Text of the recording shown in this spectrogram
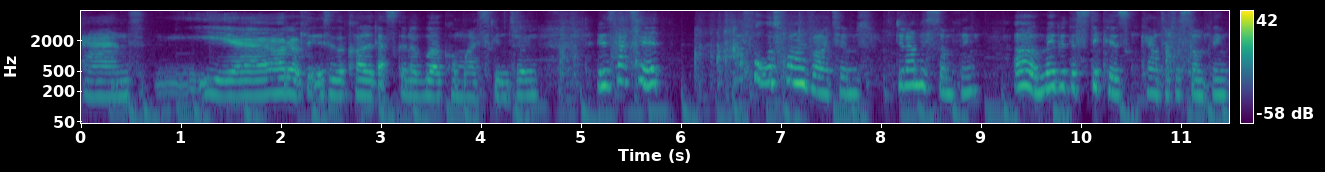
and yeah I don't think this is a colour that's going to work on my skin tone. Is that it? I thought it was five items. Did I miss something? Oh, maybe the stickers counted for something.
